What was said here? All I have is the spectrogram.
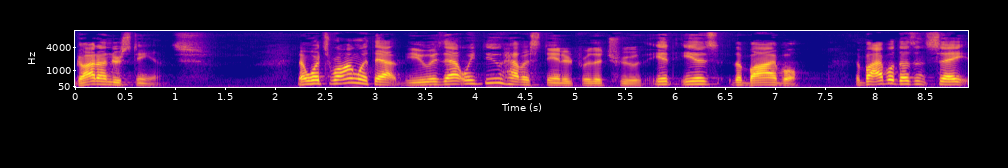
God understands. Now, what's wrong with that view is that we do have a standard for the truth. It is the Bible. The Bible doesn't say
